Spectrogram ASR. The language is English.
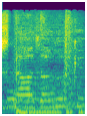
Stars are looking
